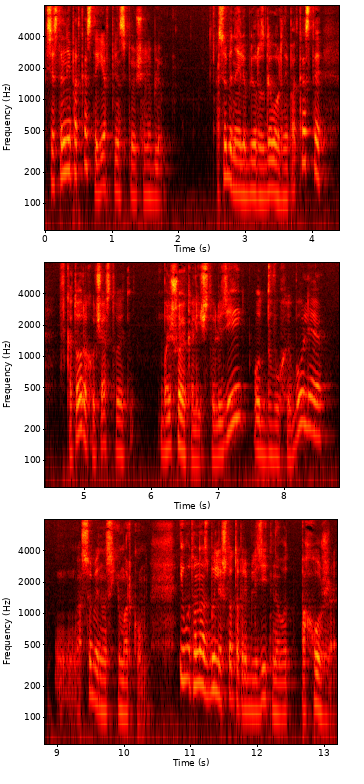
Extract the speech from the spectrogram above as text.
Все остальные подкасты я, в принципе, очень люблю. Особенно я люблю разговорные подкасты, в которых участвует большое количество людей, от двух и более, особенно с юморком. И вот у нас были что-то приблизительно вот похожее.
